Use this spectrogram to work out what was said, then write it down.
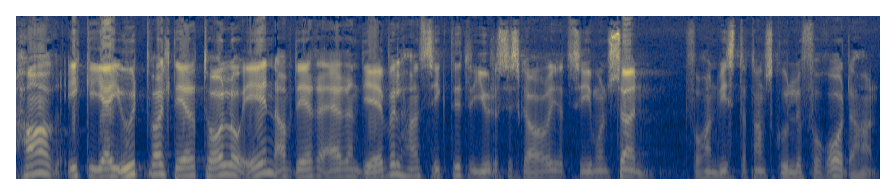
har ikke jeg utvalgt dere tolv, og en av dere er en djevel? Han siktet til Judas Iskariot, Simons sønn, for han visste at han skulle forråde han.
